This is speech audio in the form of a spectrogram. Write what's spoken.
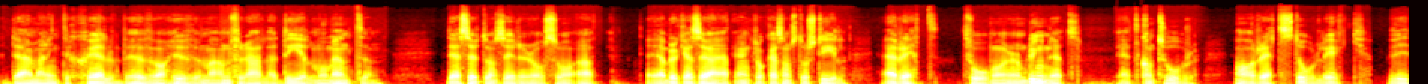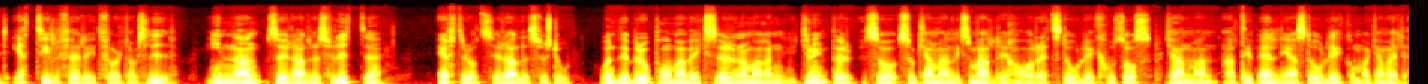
där man inte själv behöver vara huvudman för alla delmomenten. Dessutom så är det då så att jag brukar säga att en klocka som står still är rätt två gånger om dygnet. Ett kontor har rätt storlek vid ett tillfälle i ett företagsliv. Innan så är det alldeles för lite, efteråt så är det alldeles för stort. Och det beror på om man växer eller om man krymper så, så kan man liksom aldrig ha rätt storlek. Hos oss kan man alltid välja storlek och man kan välja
